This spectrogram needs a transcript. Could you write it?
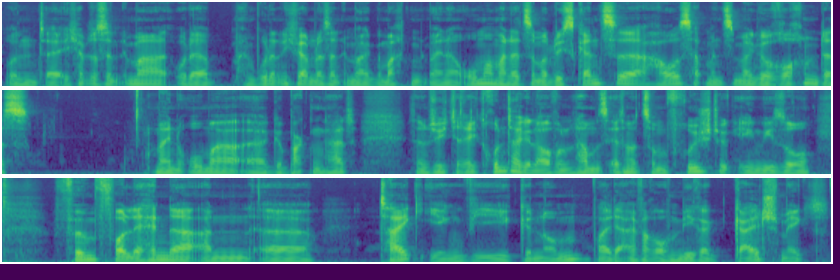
Und äh, ich habe das dann immer, oder mein Bruder und ich, wir haben das dann immer gemacht mit meiner Oma. Man hat es immer durchs ganze Haus, hat man es immer gerochen, dass meine Oma äh, gebacken hat. Ist natürlich direkt runtergelaufen und haben uns erstmal zum Frühstück irgendwie so fünf volle Hände an äh, Teig irgendwie genommen, weil der einfach auch mega geil schmeckt.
